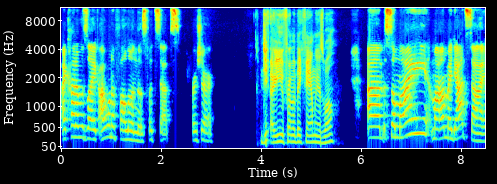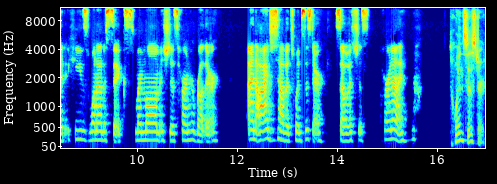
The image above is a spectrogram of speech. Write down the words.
I kind of was like, I want to follow in those footsteps for sure. Do, are you from a big family as well? Um, so my my on my dad's side, he's one out of six. My mom is just her and her brother, and I just have a twin sister. So it's just her and I. Twin sister.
